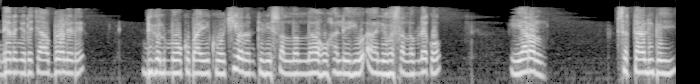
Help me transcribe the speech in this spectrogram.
nee nañu da caa boole ne ndigal moo ko bàyyikoo ci yonante bi sallallahu alayhi wa alihi wa sallam ne ko yaral sa taalibe yi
